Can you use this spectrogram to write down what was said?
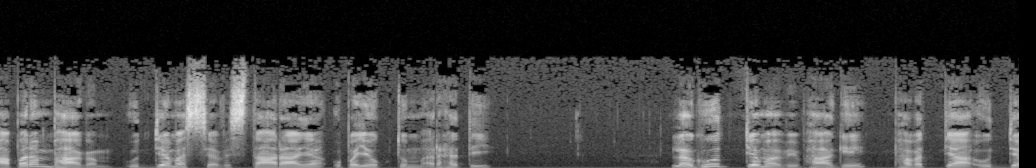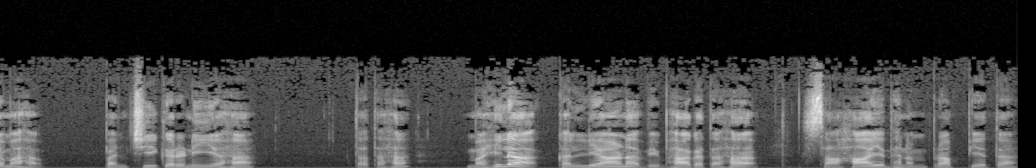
अपरम् भागम् उद्यमस्य विस्ताराय उपयोक्तुम् अर्हति। लघूद्यमविभागे भवत्या उद्यमः पञ्चीकरणीयः। ततः महिलाकल्याणविभागतः साहाय्यधनम् प्राप्येत।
